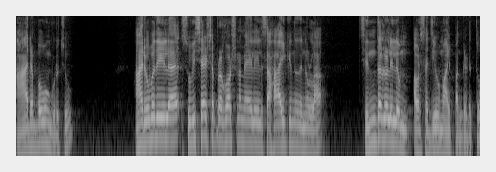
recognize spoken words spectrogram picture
ആരംഭവും കുറിച്ചു. ആ രൂപതയിൽ സുവിശേഷ പ്രഘോഷണ മേഖലയിൽ സഹായിക്കുന്നതിനുള്ള ചിന്തകളിലും അവർ സജീവമായി പങ്കെടുത്തു.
